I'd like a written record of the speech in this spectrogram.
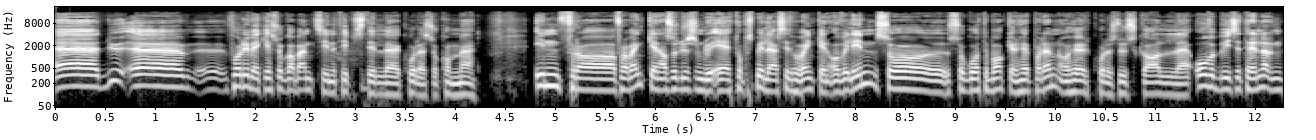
Uh, du, uh, forrige uke så ga Bent sine tips til hvordan å komme inn fra, fra benken. Altså du som du er toppspiller, sitter på benken og vil inn, så, så gå tilbake og hør på den, og hør hvordan du skal eh, overbevise treneren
